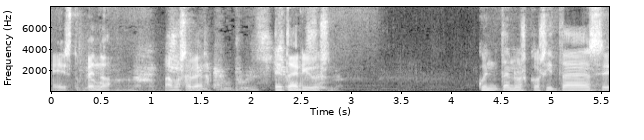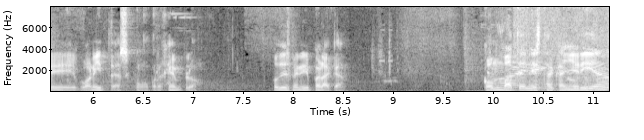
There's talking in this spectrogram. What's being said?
Estupendo. Vamos a ver. Etarius. Cuéntanos cositas eh, bonitas, como por ejemplo. Puedes venir para acá. Combate en esta cañería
